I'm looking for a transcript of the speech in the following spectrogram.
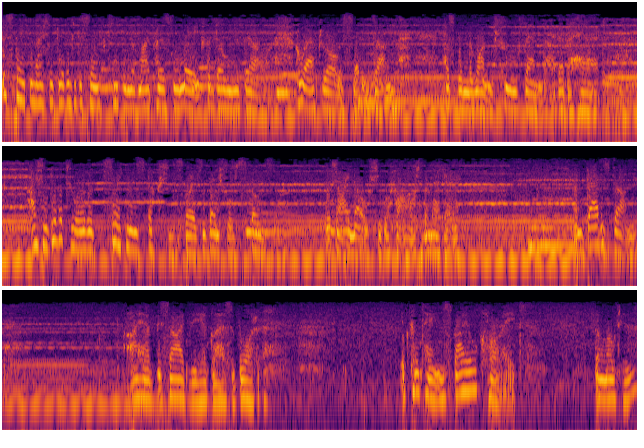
This statement I shall give into the safekeeping of my personal maid, Fredonia Bell, who, after all is said and done, has been the one true friend I've ever had. I shall give it to her with certain instructions for its eventual disposal, which I know she will follow to the letter. When that is done, I have beside me a glass of water. It contains thiochlorate, the motive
